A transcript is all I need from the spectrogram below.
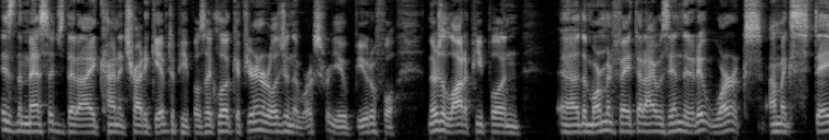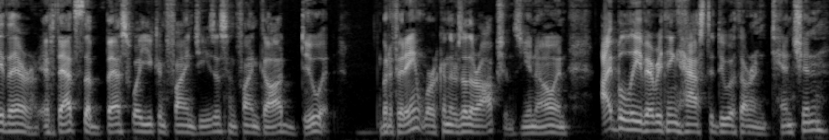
is the message that I kind of try to give to people. It's like, look, if you're in a religion that works for you, beautiful. There's a lot of people in uh, the Mormon faith that I was in that it works. I'm like, stay there. If that's the best way you can find Jesus and find God, do it. But if it ain't working, there's other options, you know? And I believe everything has to do with our intention.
